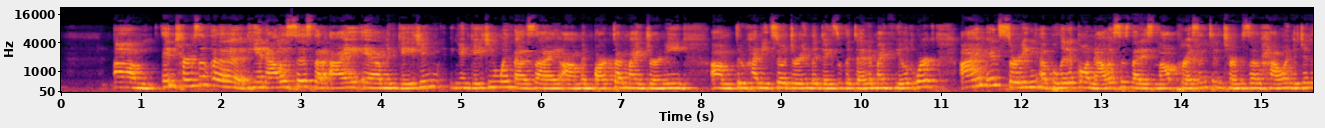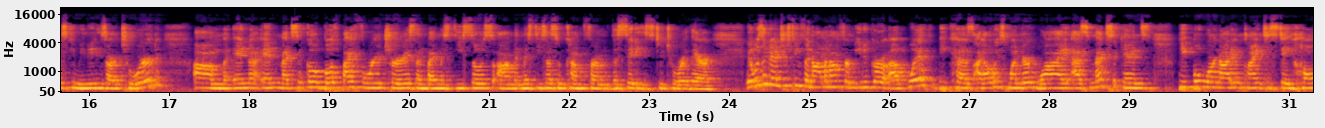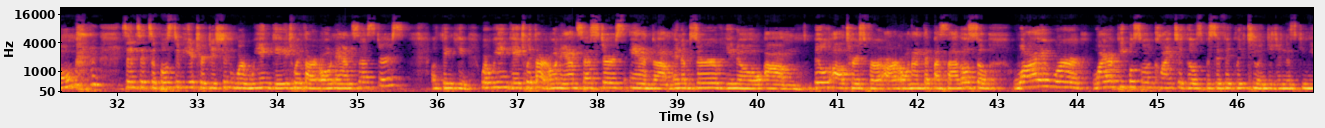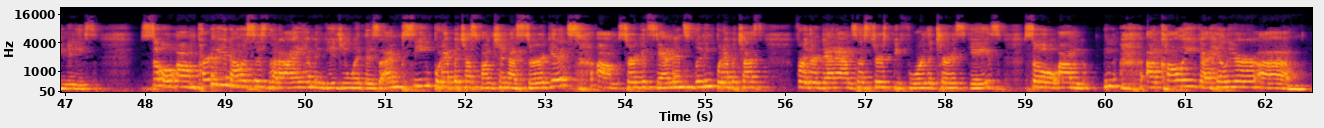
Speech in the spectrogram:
um, in terms of the, the analysis that I am engaging engaging with as I um, embarked on my journey um, through Janitzio during the Days of the Dead in my fieldwork, I'm inserting a political analysis that is not present in terms of how indigenous communities are toured um, in, in Mexico, both by foreign tourists and by mestizos um, and mestizas who come from the cities to tour there. It was an interesting phenomenon for me to grow up with because I always wondered why, as Mexicans, people were not inclined to stay home since it's supposed to be a tradition where we engage with our own ancestors. Oh, thank you. Where we engage with our own ancestors and um, and observe, you know, um, build altars for our own antepasados. So why were why are people so inclined to go specifically to indigenous communities? So um, part of the analysis that I am engaging with is I'm seeing purépechas function as surrogates, um, surrogate stand-ins, living purépechas for their dead ancestors before the tourist gaze. So um, a colleague, a Hillier, um,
